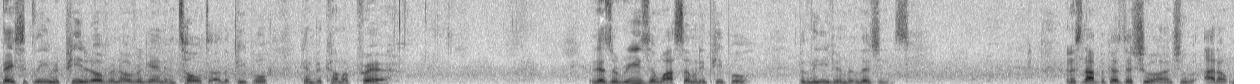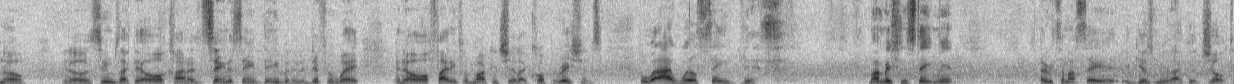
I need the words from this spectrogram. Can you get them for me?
basically repeated over and over again and told to other people can become a prayer. There's a reason why so many people believe in religions. And it's not because they're true or untrue. I don't know. You know, it seems like they're all kind of saying the same thing, but in a different way, and they're all fighting for market share like corporations. But I will say this my mission statement, every time I say it, it gives me like a jolt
